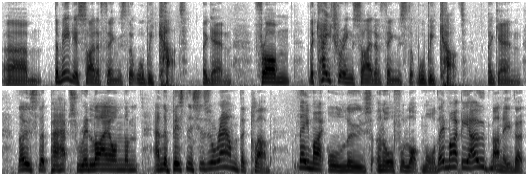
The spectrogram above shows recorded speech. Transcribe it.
um, the media side of things, that will be cut again, from the catering side of things that will be cut again those that perhaps rely on them, and the businesses around the club. They might all lose an awful lot more. They might be owed money that,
